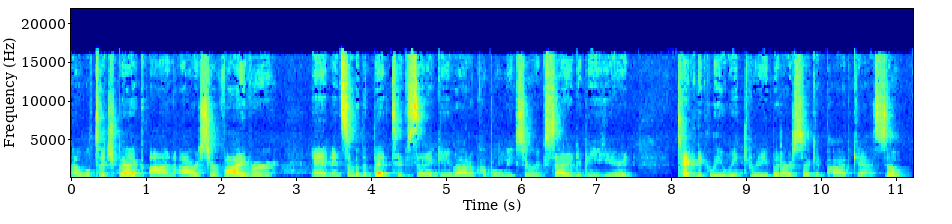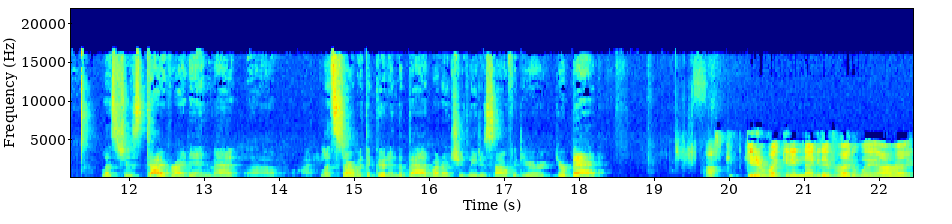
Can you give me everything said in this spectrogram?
Uh, we'll touch back on our Survivor and, and some of the bet tips that I gave out a couple weeks. So we're excited to be here and technically week three, but our second podcast. So let's just dive right in, Matt. Uh, let's start with the good and the bad. Why don't you lead us off with your, your bad? Oh, getting right, getting negative right away. All right.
